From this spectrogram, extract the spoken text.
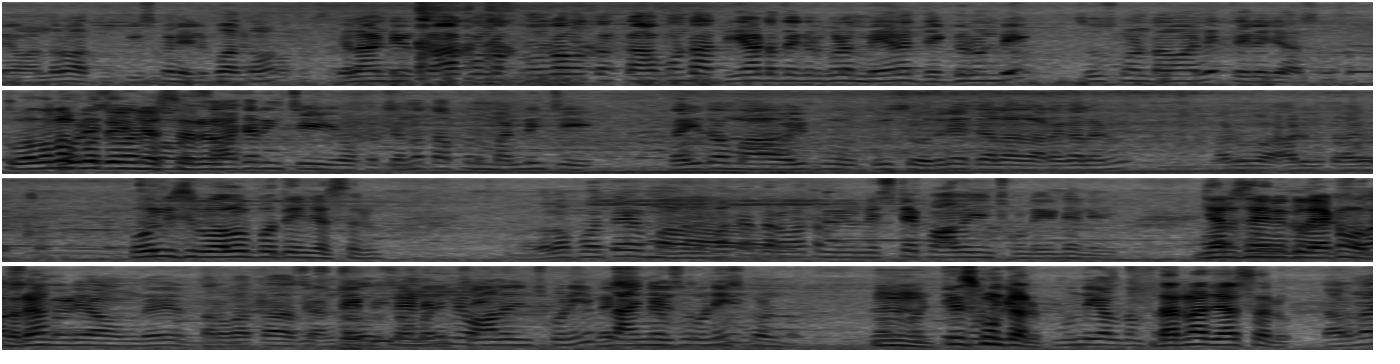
మేమందరం అతను తీసుకొని వెళ్ళిపోతాం. ఇలాంటివి కాకుండా పునరావృతం కాకుండా థియేటర్ దగ్గర కూడా మేమే దగ్గరుండి చూసుకుంటామని మమ్మల్ని సహకరించి ఒక చిన్న తప్పును మండించి దయతో మా వైపు చూసి వదిలేసేలా అడగాలని అడుగు అడుగుతా వచ్చాం. పోలీసులు వదలకపోతే ఏం చేస్తారు? మొదలపోతే మా తర్వాత మేము నెక్స్ట్ స్టెప్ ఆలోచించుకుంటాం ఏంటండి జన సైనికులు ఏకమవుతారా? సోషల్ మీడియా ఉంది తర్వాత స్టెప్ సెంట్రల్ అనేది మేము ఆలోచించుకొని ప్లాన్ చేసుకొని తీసుకుంటారు. ధర్నా చేస్తారు. ధర్నా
